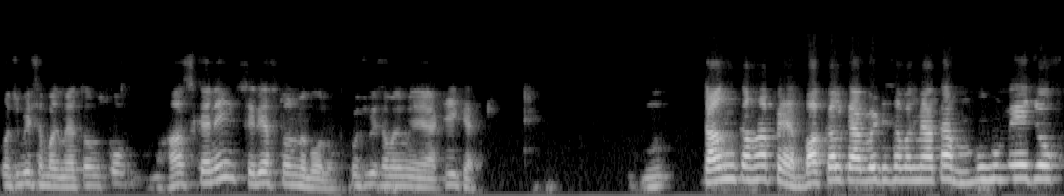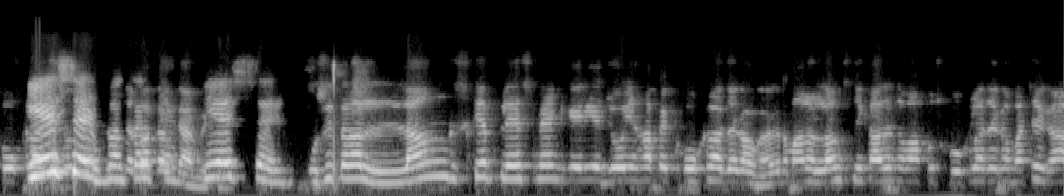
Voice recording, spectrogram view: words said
कुछ भी समझ में आया तो उसको हंस के नहीं सीरियस टोन में बोलो। कुछ भी समझ में आया ठीक है? टंग कहाँ पे है? बकल कैविटी समझ में आता है? मुँह में जो खोखला यस जगह sir buccal cavity yes sir उसी तरह लंग्स के प्लेसमेंट के लिए जो यहाँ पे खोखला जगह होगा अगर मान लो लंग्स निकाले तो वहाँ कुछ खोखला जगह बचेगा?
